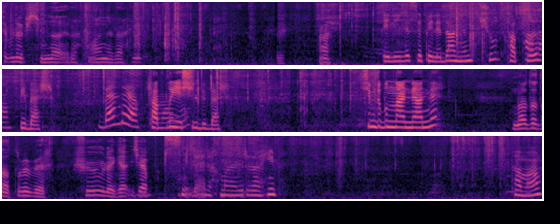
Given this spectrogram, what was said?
Tebile bismillahirrahmanirrahim. Eliyle sepeledi annem şu tatlı Tamam. biber. Ben de yapacağım Tatlı onu. yeşil biber. Şimdi bunlar ne anne? Bunlar da tatlı biber. Şöyle gel yap. Bismillahirrahmanirrahim. Tamam.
